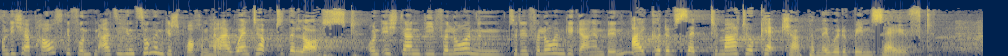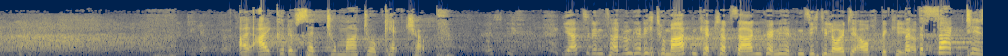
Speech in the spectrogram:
Und ich habe herausgefunden, als ich in Zungen gesprochen and I habe went up to the lost, und ich dann die Verlorenen, zu den Verlorenen gegangen bin, I could have said tomato ketchup and they would have been saved. I, I could have said tomato ketchup. ja, zu dem Zeitpunkt hätte ich Tomatenketchup sagen können, hätten sich die Leute auch But bekehrt. the fact is,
